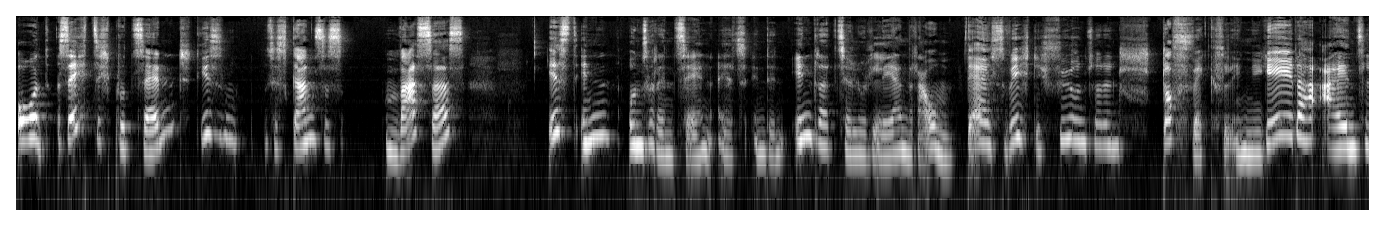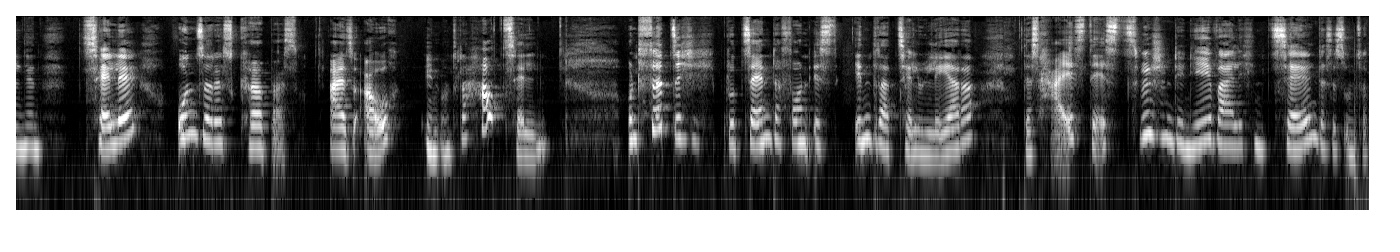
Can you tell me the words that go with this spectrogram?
Und 60 Prozent dieses ganzen Wassers ist in unseren Zellen, jetzt in den intrazellulären Raum. Der ist wichtig für unseren Stoffwechsel in jeder einzelnen Zelle unseres Körpers, also auch in unserer Hautzellen. Und 40 Prozent davon ist intrazellulärer, das heißt, der ist zwischen den jeweiligen Zellen, das ist unser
